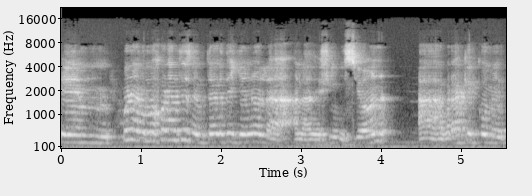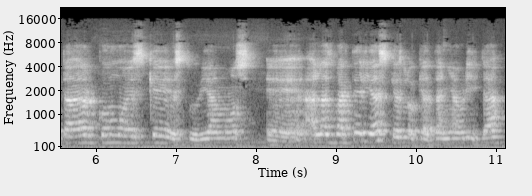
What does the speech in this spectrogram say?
Em, bueno, a lo mejor antes de entrar de lleno a la definición, habrá que comentar cómo es que estudiamos eh, a las bacterias, que es lo que atañe ahorita,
